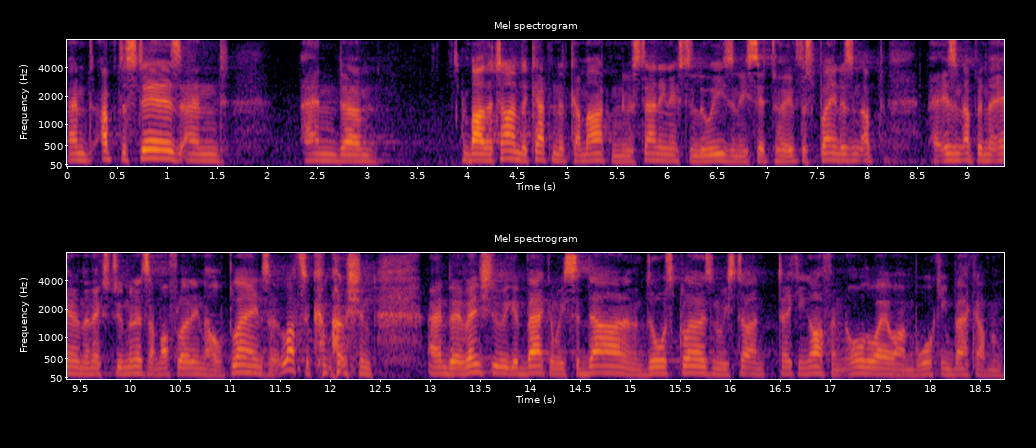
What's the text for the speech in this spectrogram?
and up the stairs, and, and um, by the time the captain had come out and he was standing next to Louise and he said to her, if this plane isn't up, uh, isn't up in the air in the next two minutes, I'm offloading the whole plane. So lots of commotion. And eventually we get back and we sit down and the doors close and we start taking off. And all the way while I'm walking back up, I'm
